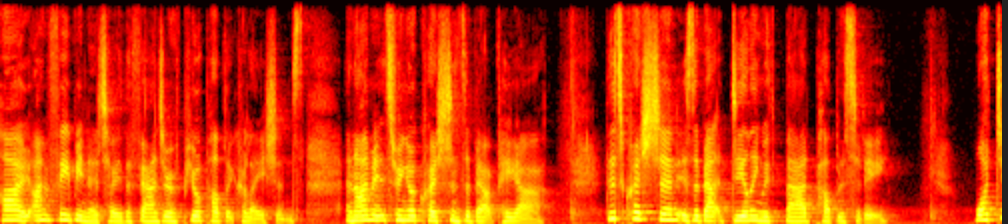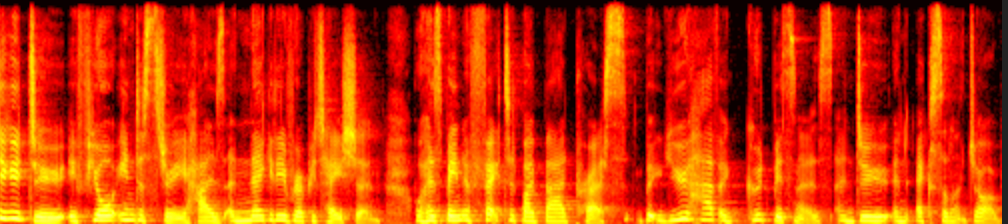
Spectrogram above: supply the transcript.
Hi, I'm Phoebe Netto, the founder of Pure Public Relations, and I'm answering your questions about PR. This question is about dealing with bad publicity. What do you do if your industry has a negative reputation or has been affected by bad press, but you have a good business and do an excellent job?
